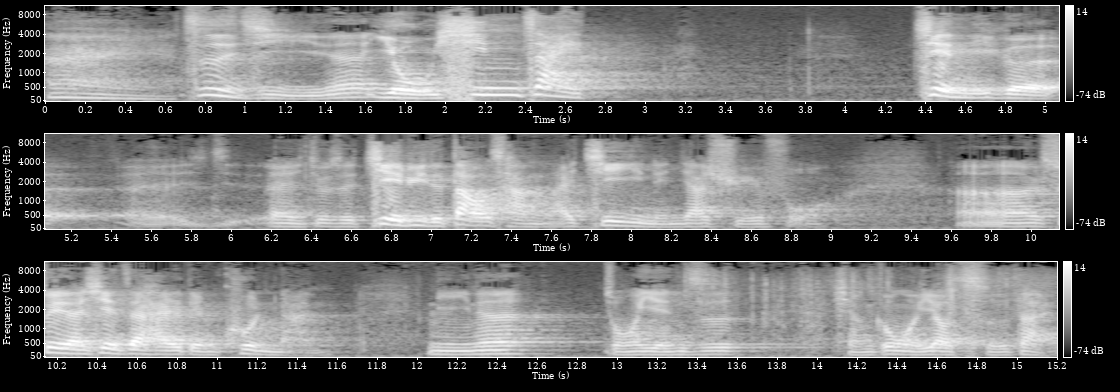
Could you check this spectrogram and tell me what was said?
哎，自己呢有心在建一个。哎，就是戒律的道场来接引人家学佛，呃，虽然现在还有点困难，你呢，总而言之，想跟我要磁带，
